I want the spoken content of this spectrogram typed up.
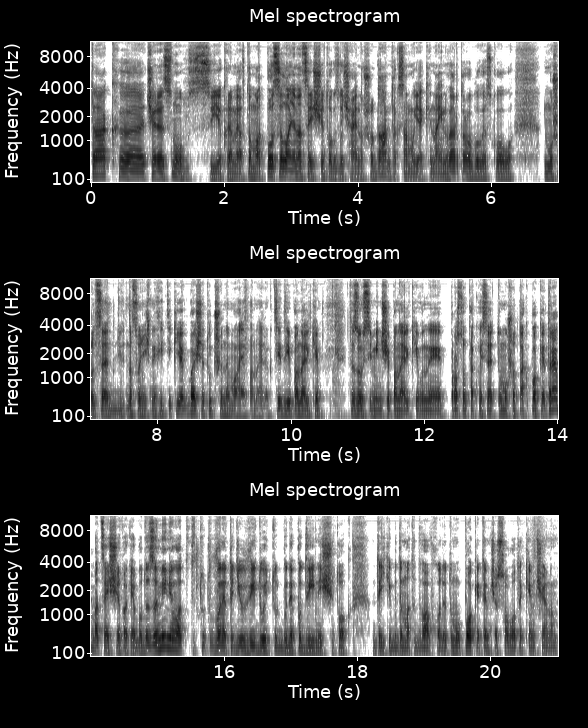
Так, е, через ну, свій окремий автомат. Посилання на цей щиток, звичайно, що дам, так само, як і на інвертор обов'язково. Тому що це на сонячних і тільки, як бачите, тут ще немає панельок. Ці дві панельки це зовсім інші панельки, вони просто так висять, тому що так, поки треба, цей щиток я буду замінювати. Тут вони тоді ввійдуть, тут буде подвійний щиток, деякий буде мати два входи, тому поки тимчасово таким чином.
